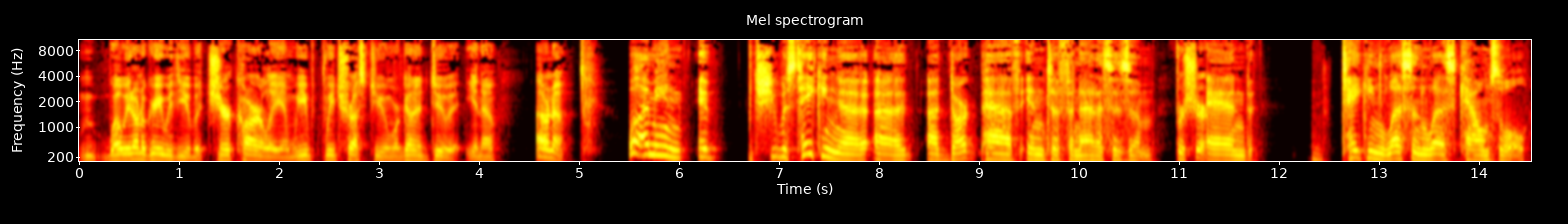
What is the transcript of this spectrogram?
well, we don't agree with you, but you're Carly, and we we trust you, and we're gonna do it. You know, I don't know. Well, I mean, if she was taking a, a a dark path into fanaticism For sure. and taking less and less counsel,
